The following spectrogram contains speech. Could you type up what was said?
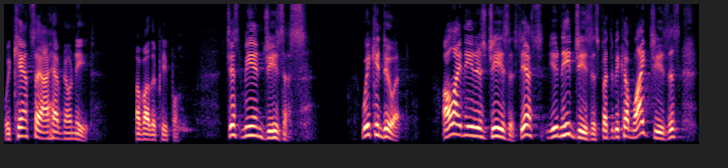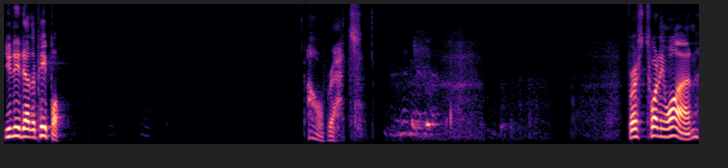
We can't say, I have no need of other people. Just me and Jesus. We can do it. All I need is Jesus. Yes, you need Jesus, but to become like Jesus, you need other people. Oh, rats. Verse 21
